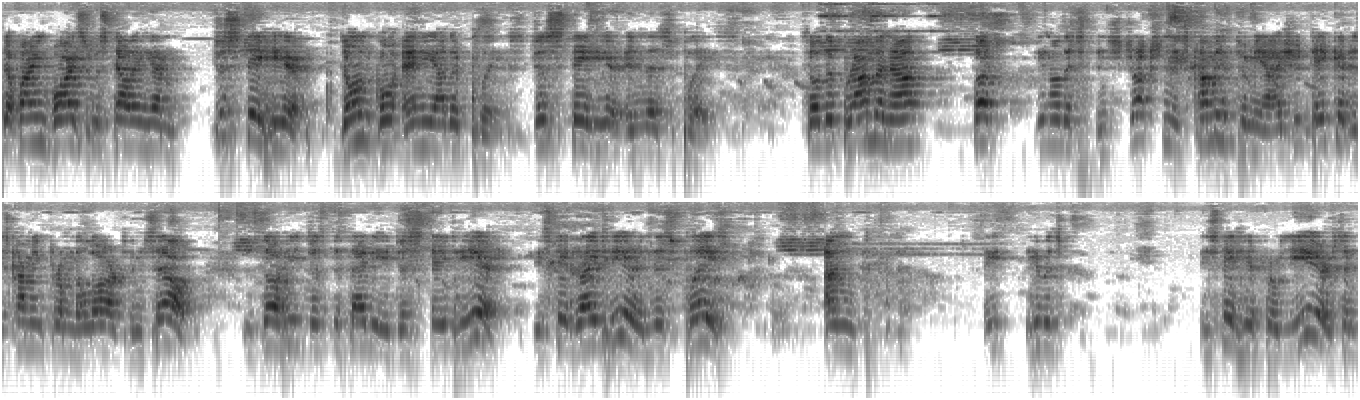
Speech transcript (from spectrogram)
Divine voice was telling him, just stay here. Don't go any other place. Just stay here in this place. So the Brahmana thought, you know, this instruction is coming to me. I should take it It's coming from the Lord Himself. So he just decided he just stayed here. He stayed right here in this place. And he, he was he stayed here for years and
